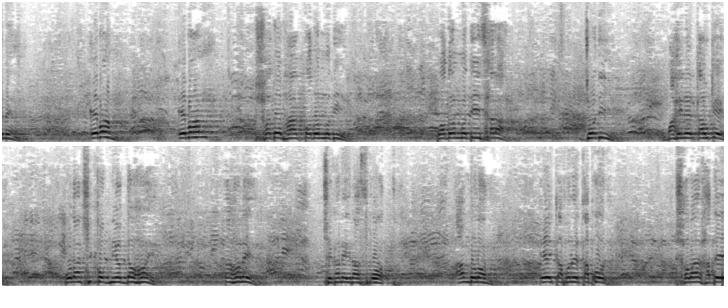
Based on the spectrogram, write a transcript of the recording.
দেবেন। এবং এবং শতভাগ পদোন্নতি। পদোন্নতি ছাড়া যদি বাহিরের কাউকে প্রধান শিক্ষক নিয়োগ দেওয়া হয়, তাহলে সেখানে এই রাজপথ, আন্দোলন, এই কাপড়ের কাপড় সবার হাতে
